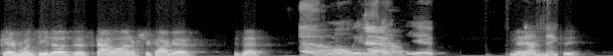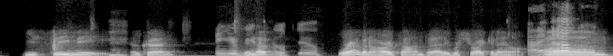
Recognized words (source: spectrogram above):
Can everyone see the the skyline of Chicago? Is that Oh, we no. see you. no? Nothing. You see, you see me. Okay. And you're We're not- beautiful too. We're having a hard time, Patty. We're striking out. I know. Um,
